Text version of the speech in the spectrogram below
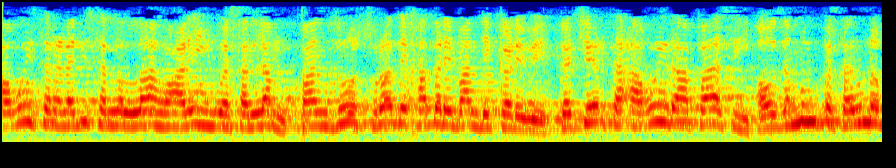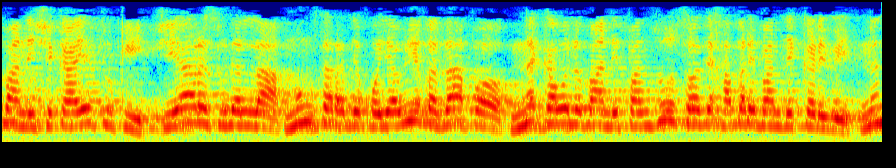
هغوی سره نبی صلی الله علیه وسلم پنځوس ورځې خبرې باندې کړې وې که چېرته هغوی راپاڅي او زمونږ په سرونو باندې شکایت وکړي چې یا رسول الله مونږ سره دې خو یوې غذا په نه کولو باندې پنځوس ورځې خبرې بندې کړې وې، نن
